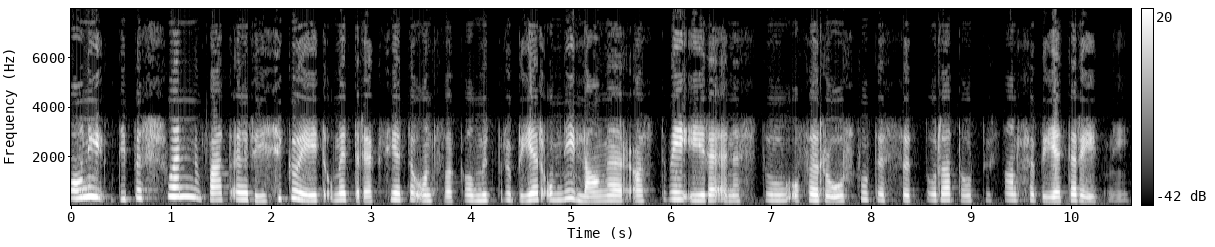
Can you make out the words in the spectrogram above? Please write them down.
Wanneer die persoon wat 'n risiko het om 'n druksee te ontwikkel, moet probeer om nie langer as 2 ure in 'n stoel of 'n rolstoel te sit totdat hul toestand verbeter het nie.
